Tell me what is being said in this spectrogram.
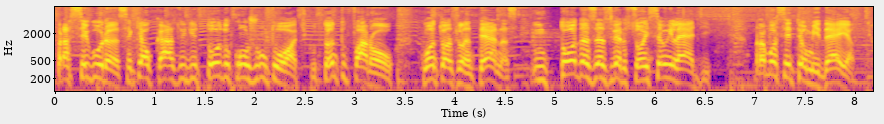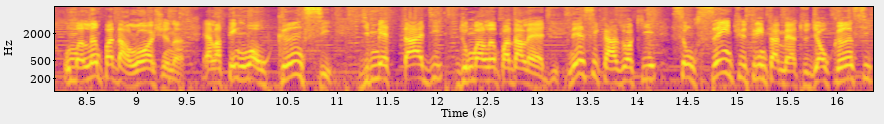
para segurança, que é o caso de todo o conjunto óptico, tanto o farol quanto as lanternas, em todas as versões são em LED. Para você ter uma ideia, uma lâmpada halógena, ela tem um alcance de metade de uma lâmpada LED. Nesse caso aqui, são 130 metros de alcance,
